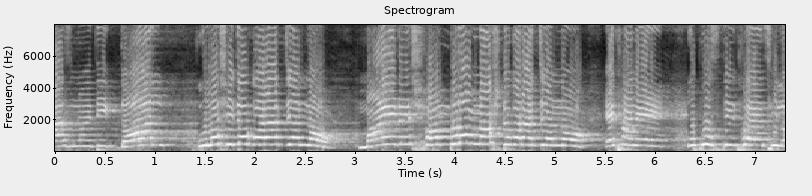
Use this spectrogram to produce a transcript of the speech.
রাজনৈতিক দল কুলসিত করার জন্য, মায়েদের সম্ভ্রম নষ্ট করার জন্য এখানে উপস্থিত হয়েছিল।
